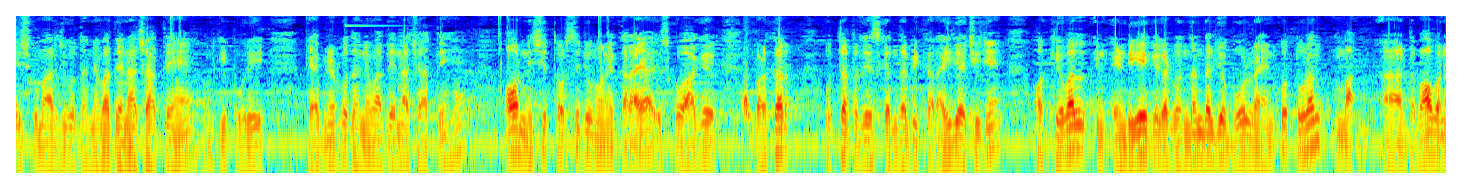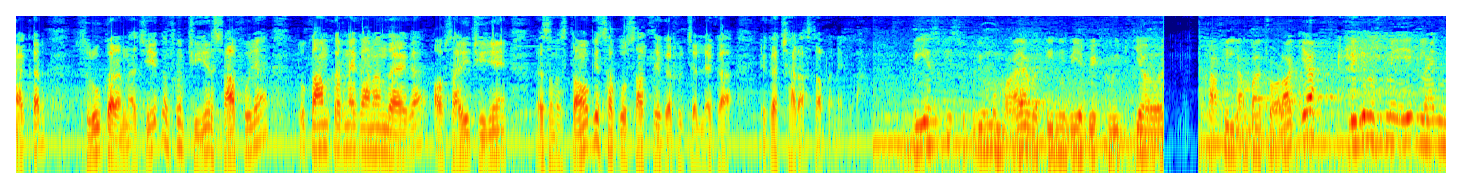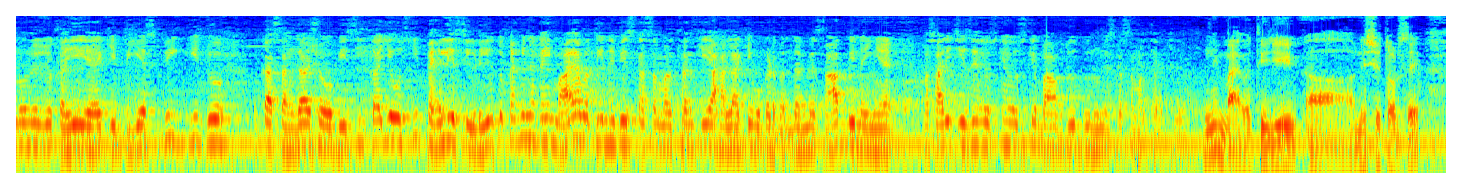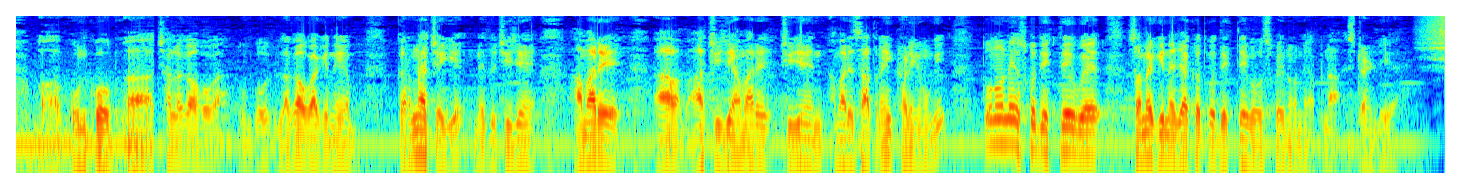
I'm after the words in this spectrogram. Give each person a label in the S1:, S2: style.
S1: नीतीश कुमार जी को धन्यवाद देना चाहते हैं, उनकी पूरी कैबिनेट को धन्यवाद देना चाहते हैं, और निश्चित तौर से जो उन्होंने कराया, इसको आगे बढ़कर उत्तर प्रदेश के अंदर भी कराई जाए चीज़ें, और केवल एनडीए के गठबंधन दल जो बोल रहे हैं, इनको तुरंत दबाव बनाकर शुरू कराना चाहिए। कम से कम चीज़ें साफ़ हो जाए तो काम करने का आनंद आएगा, और सारी चीज़ें समझता हूँ कि सबको साथ लेकर फिर चलने का एक अच्छा रास्ता बनेगा।
S2: बीएसपी सुप्रीमो मायावती ने भी अभी ट्वीट किया काफ़ी लंबा चौड़ा किया, लेकिन उसमें एक लाइन उन्होंने जो कही है कि बीएसपी की जो का संघर्ष ओबीसी का, ये उसकी पहली सीढ़ी है तो कहीं ना कहीं मायावती ने भी इसका समर्थन किया, हालाँकि वो गठबंधन में साथ भी नहीं है, और सारी चीज़ें उसके उसके बावजूद भी उन्होंने इसका समर्थन किया।
S1: नहीं, मायावती जी निश्चित तौर से उनको अच्छा लगा होगा, उनको लगा होगा कि नहीं, अब करना चाहिए, नहीं तो चीज़ें हमारे चीज़ें हमारे चीज़ें हमारे साथ नहीं खड़ी होंगी। तो उन्होंने उसको देखते हुए, समय की नजाकत को देखते हुए उस पर इन्होंने अपना स्टैंड लिया। है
